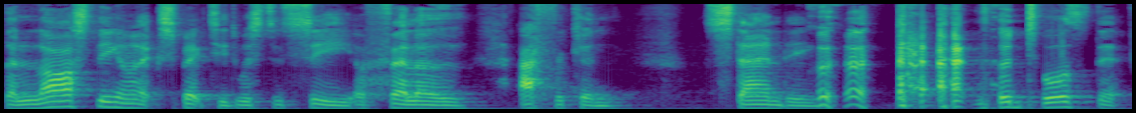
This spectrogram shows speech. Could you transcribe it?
the last thing I expected was to see a fellow African standing at the doorstep.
